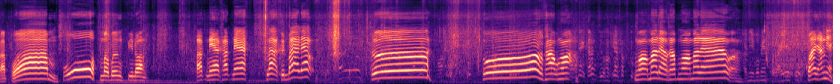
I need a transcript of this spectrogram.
ครับผมโอ้มาเบิงพี่น้องคักแน่คักแน่ล่าขึ้นมาแล้วเออโอ้เท้าเงาะเงาะมาแล้วครับเงาะมาแล้วอันนี้โมเมนต์สไลด์เลยปลาหยังเนี่ย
